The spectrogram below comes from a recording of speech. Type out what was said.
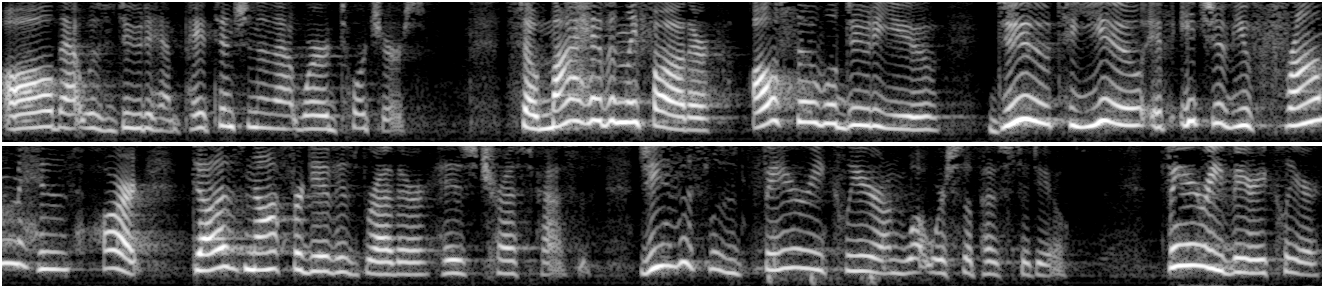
all that was due to him. Pay attention to that word, torturers. So my heavenly Father also will do to you, do to you if each of you from his heart does not forgive his brother his trespasses. Jesus was very clear on what we're supposed to do. Very, very clear.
